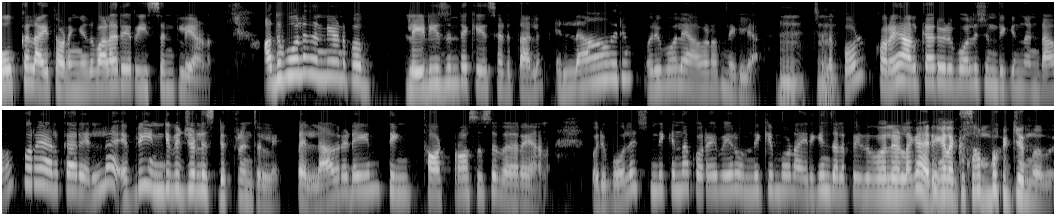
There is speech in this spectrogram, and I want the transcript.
വോക്കലായി തുടങ്ങിയത് വളരെ റീസെന്റ്ലി ആണ്. അതുപോലെ തന്നെയാണ് ഇപ്പോൾ ലേഡീസിന്റെ കേസ് എടുത്താലും എല്ലാവരും ഒരുപോലെ ആവണം എന്നില്ല ചിലപ്പോൾ കുറെ ആൾക്കാർ ഒരുപോലെ ചിന്തിക്കുന്നുണ്ടാവും. കുറെ ആൾക്കാർ എല്ലാ എവറി ഇൻഡിവിജ്വൽ ഇസ് ഡിഫറെന്റ് അല്ലേ? അപ്പം എല്ലാവരുടെയും തിങ്ക് തോട്ട് പ്രോസസ്സ് വേറെയാണ്. ഒരുപോലെ ചിന്തിക്കുന്ന കുറേ പേർ ഒന്നിക്കുമ്പോഴായിരിക്കും ചിലപ്പോൾ ഇതുപോലെയുള്ള കാര്യങ്ങളൊക്കെ സംഭവിക്കുന്നത്.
